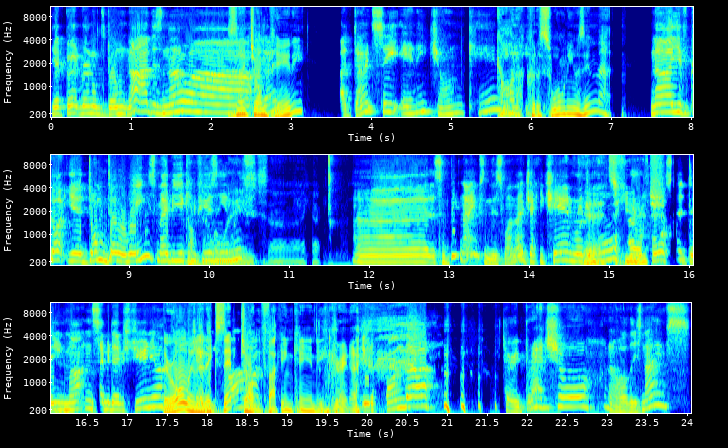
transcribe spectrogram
Yeah, Burt Reynolds. Don. Nah, there's no. Uh, There's no John I Candy. I don't see any John Candy. God, I could have sworn he was in that. No, you've got your Dom DeLuise. Maybe you're Dom confusing him with. Ah, okay. Uh, there's some big names in this one though. Jackie Chan, Roger Yeah, Moore, Harold. Forster, Dean Yeah. Martin, Sammy Davis Jr., They're all in it except. John fucking Candy, Greeno. Peter Fonda, Terry Bradshaw. I know all these names.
